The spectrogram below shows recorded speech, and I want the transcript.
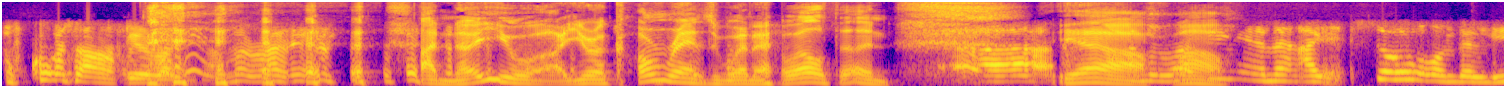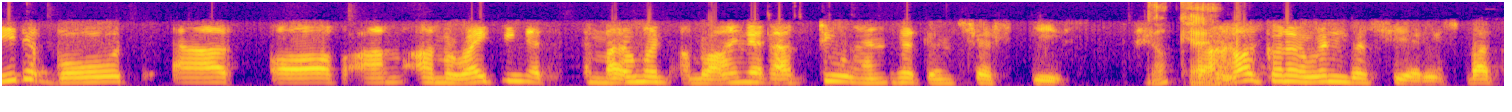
Of course, I'll be running. I'm a runner. I know you are. You're a comrades winner. Well done. yeah. I'm Wow. and I saw on the leaderboard out of I'm I'm rating at the moment. I'm running about 250. Okay. So I'm not going to win the series, but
